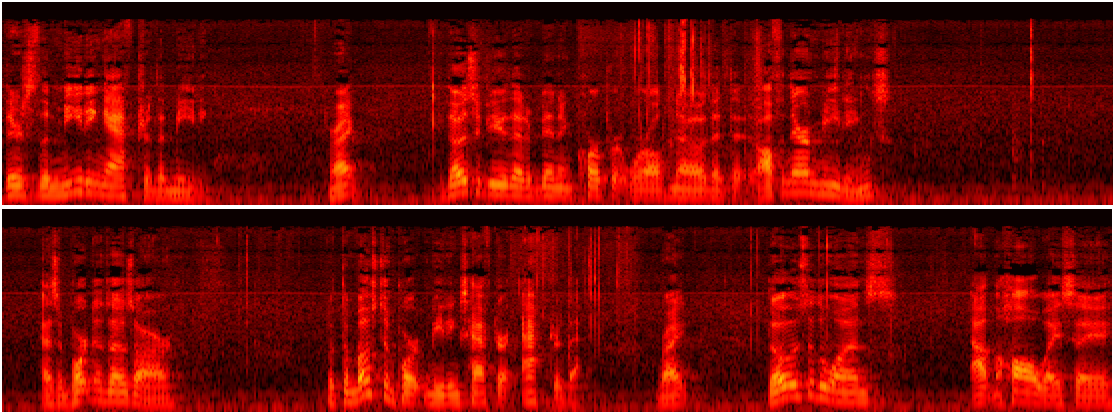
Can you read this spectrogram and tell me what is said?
there's the meeting after the meeting, right? Those of you that have been in corporate world know that the, often there are meetings, as important as those are, but the most important meetings have after after that, right? Those are the ones out in the hallway say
